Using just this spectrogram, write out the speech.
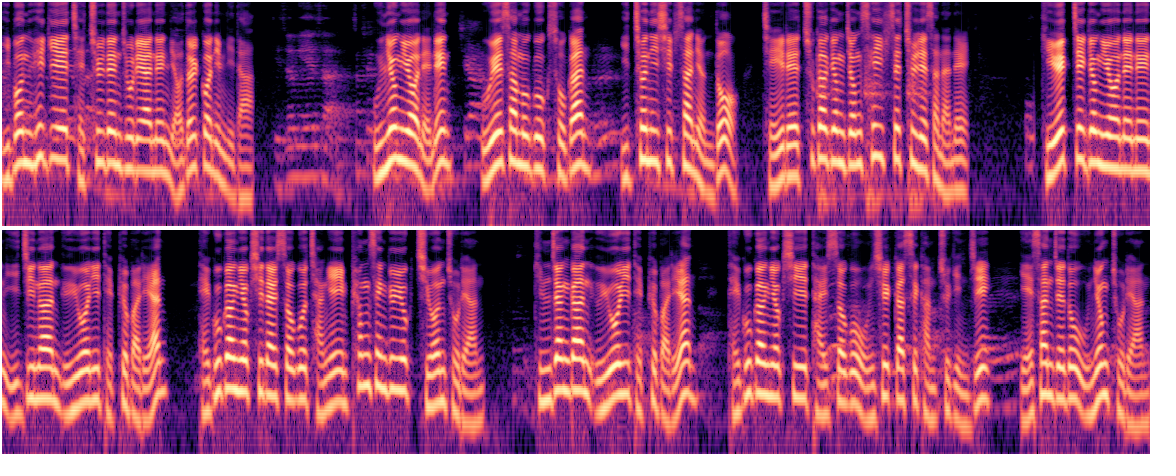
이번 회기에 제출된 조례안은 8건입니다. 운영위원회는 의회사무국 소관 2024년도 제1회 추가경정 세입세출 예산안을 기획재경위원회는 이진환 의원이 대표 발의한 대구광역시 달서구 장애인 평생교육 지원 조례안 김장관 의원이 대표 발의한 대구광역시 달서구 온실가스 감축인지 예산제도 운영 조례안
